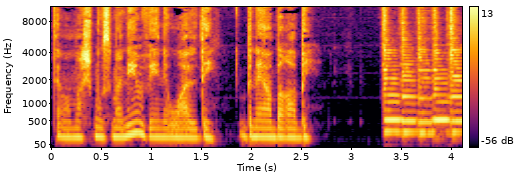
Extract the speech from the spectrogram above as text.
אתם ממש מוזמנים, והנה וולדי, בניה ברבי. היי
